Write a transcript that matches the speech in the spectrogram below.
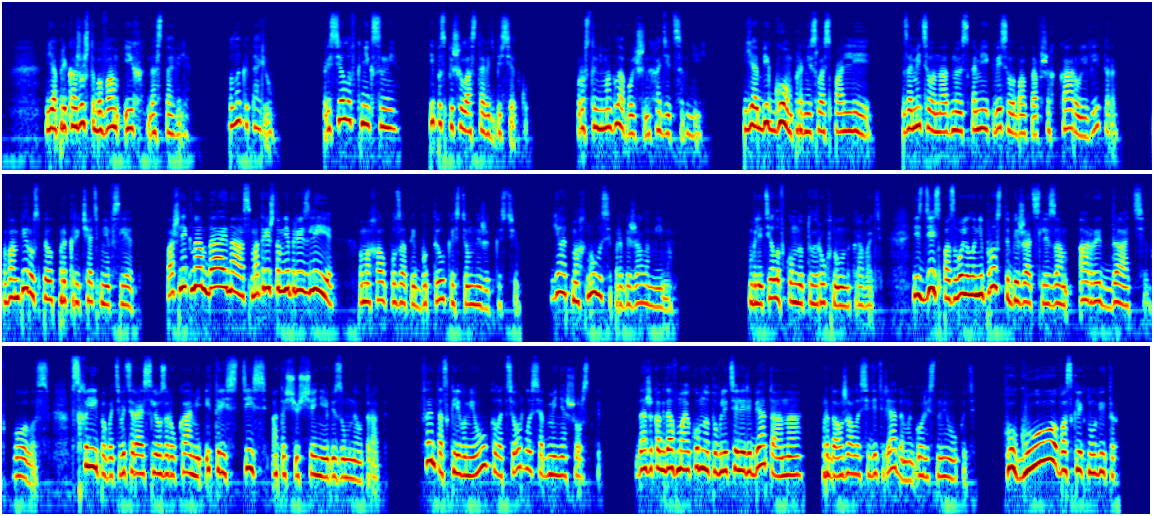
«Я прикажу, чтобы вам их доставили». «Благодарю». Присела в Книксоне и поспешила оставить беседку. Просто не могла больше находиться в ней. Я бегом пронеслась по аллее, заметила на одной из скамеек весело болтавших Кару и Витера. Вампир успел прокричать мне вслед. «Пошли к нам, Дайна! Смотри, что мне привезли!» Помахал пузатой бутылкой с темной жидкостью. Я отмахнулась и пробежала мимо. Влетела в комнату и рухнула на кровать. И здесь позволила не просто бежать слезам, а рыдать в голос, всхлипывать, вытирая слезы руками и трястись от ощущения безумной утраты. Фэн тоскливо мяукала, терлась об меня шерсткой. Даже когда в мою комнату влетели ребята, она продолжала сидеть рядом и горестно мяукать. «Ого!» — воскликнул Витер.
